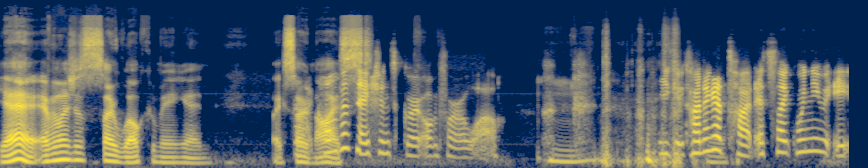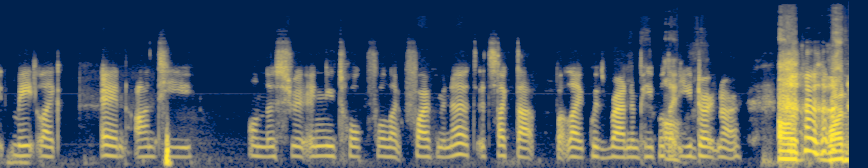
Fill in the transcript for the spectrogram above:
yeah, everyone's just so welcoming and like so Uh, nice. Conversations go on for a while. Mm. You get, kind of Yeah. get tired. It's like when you eat, meet like an auntie on the street and you talk for like five minutes. It's like that, but like with random people Oh. that you don't know. Oh, one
